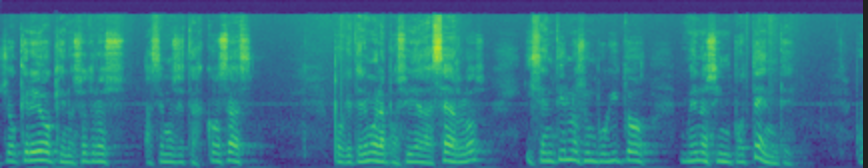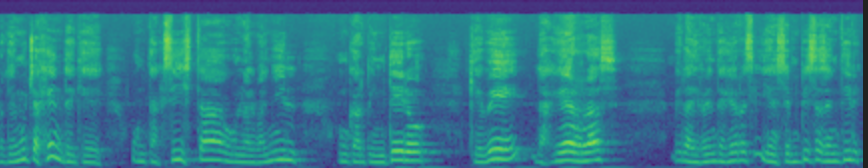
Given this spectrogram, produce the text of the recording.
Yo creo que nosotros hacemos estas cosas porque tenemos la posibilidad de hacerlos y sentirnos un poquito menos impotentes. Porque hay mucha gente que, un taxista, un albañil, un carpintero, que ve las guerras, ve las diferentes guerras y se empieza a sentir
